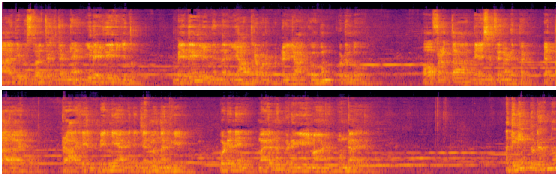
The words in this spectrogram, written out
ആദ്യ പുസ്തകത്തിൽ തന്നെ ഇത് എഴുതിയിരിക്കുന്നു. ബദേലിൽ നിന്ന് യാത്ര പുറപ്പെട്ട യാക്കോബും കുടുംബവും. ഓഫ്രത്ത ദേശത്തിനടുത്ത് എത്താറായപ്പോൾ റാഹേൽ ബെന്യാമിന് ജന്മം നൽകി. ഉടനെ മരണപ്പെടുകയുമാണ് ഉണ്ടായത്. അതിനെ തുടർന്ന്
